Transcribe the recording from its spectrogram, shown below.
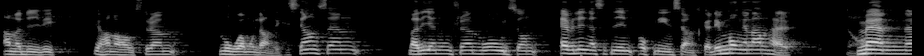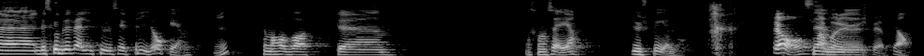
Anna Dyvik, Johanna Hagström, Moa Molander Christiansen, Maria Nordström, Moa Olsson, Evelina Settlin och Linn Sömskar. Det är många namn här. Men eh, det ska bli väldigt kul att se Frida åka igen. Mm. Som har varit, eh, vad ska man säga, ur spel. Ja, hon har varit ur spel. Ja,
